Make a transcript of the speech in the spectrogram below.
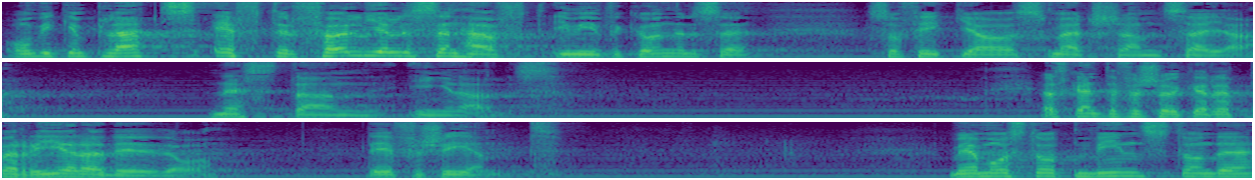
om vilken plats efterföljelsen haft i min förkunnelse så fick jag smärtsamt säga nästan ingen alls. Jag ska inte försöka reparera det idag. Det är för sent. Men jag måste åtminstone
